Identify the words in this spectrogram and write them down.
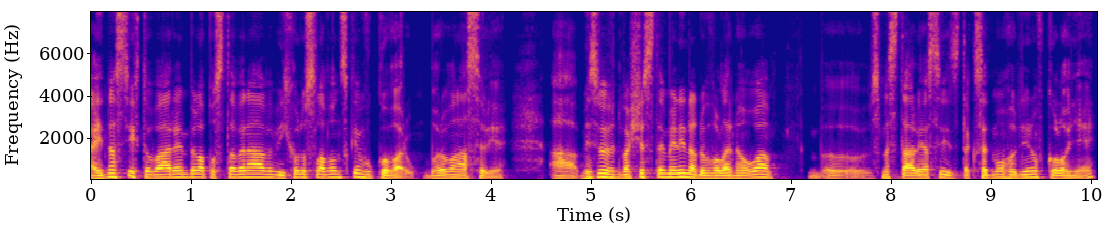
A jedna z těch továren byla postavená ve východoslavonském Vukovaru, Borova násilě. A my jsme v 26. měli na dovolenou a jsme stáli asi tak sedmou hodinu v koloně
